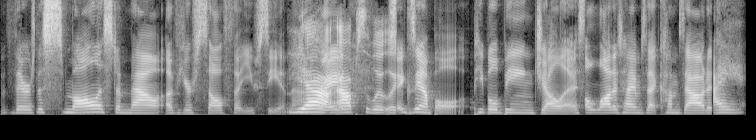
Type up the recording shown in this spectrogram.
there's the smallest amount of yourself that you see in that. Yeah, right? absolutely. Example, people being jealous. A lot of times that comes out. I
